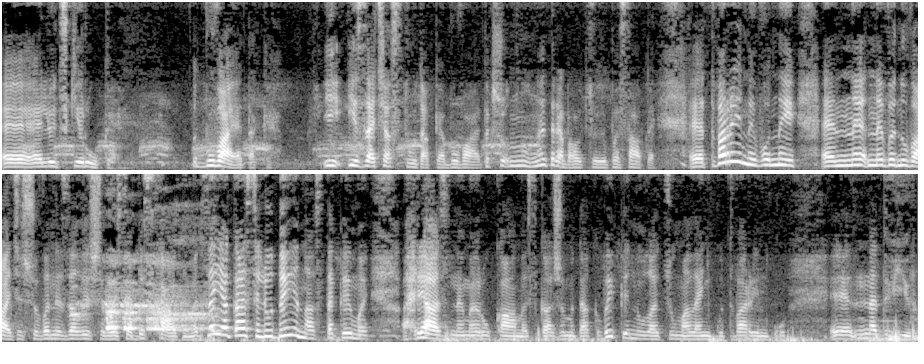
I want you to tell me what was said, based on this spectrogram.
е, людські руки. Буває таке. І, і зачасту таке буває. Так що ну не треба оцею писати. Е, тварини вони е, не, не винуваті, що вони залишилися безхатніми. Це якась людина з такими грязними руками, скажімо так, викинула цю маленьку тваринку на двір.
